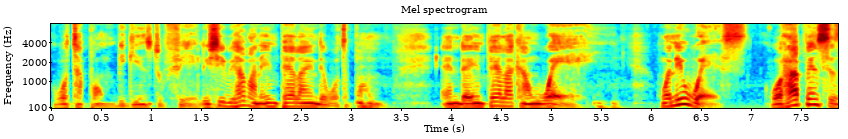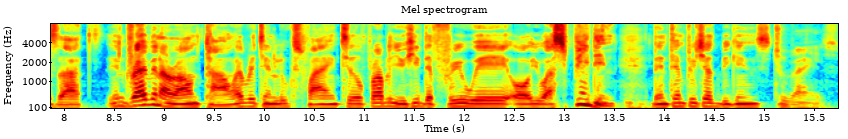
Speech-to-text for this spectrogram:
water pump begins to fail, you see, we have an impeller in the water pump, mm-hmm. and the impeller can wear. Mm-hmm. When it wears, what happens is that in driving around town, everything looks fine till probably you hit the freeway or you are speeding, mm-hmm. then temperature begins To to, rise.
